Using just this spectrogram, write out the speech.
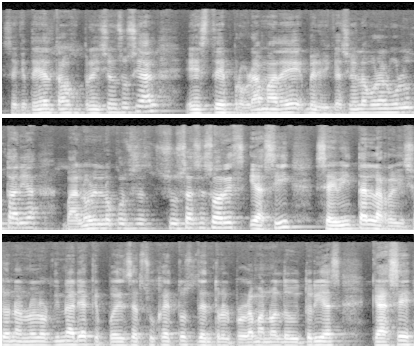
Secretaría del Trabajo y Previsión Social este programa de verificación laboral voluntaria, valórenlo con sus, sus asesores y así se evita la revisión anual ordinaria que pueden ser sujetos dentro del programa anual de auditorías que hace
